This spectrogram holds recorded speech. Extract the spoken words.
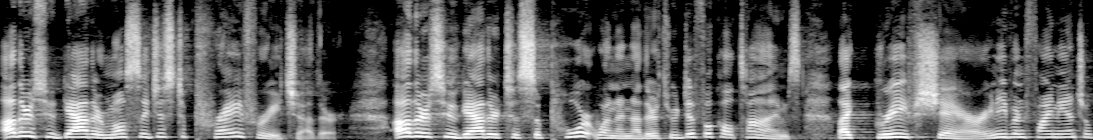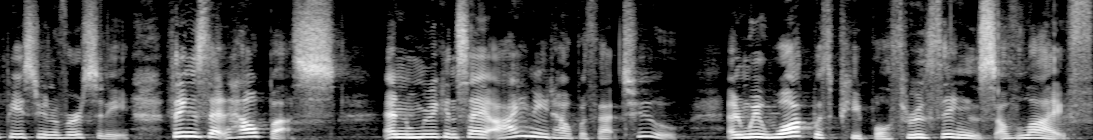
Others who gather mostly just to pray for each other. Others who gather to support one another through difficult times, like Grief Share and even Financial Peace University. Things that help us. And we can say, I need help with that too. And we walk with people through things of life.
